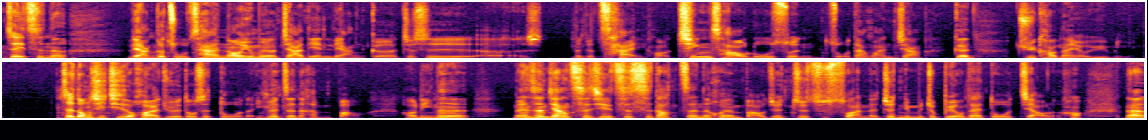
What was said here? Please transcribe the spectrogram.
这一次呢，两个主餐，然后有没有加点两个？就是呃。那个菜哈，清炒芦笋佐蛋黄酱跟焗烤奶油玉米，这东西其实我后来觉得都是多的，因为真的很饱。好，你那个男生这样吃，其实吃吃到真的会很饱，就就算了，就你们就不用再多叫了哈。那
